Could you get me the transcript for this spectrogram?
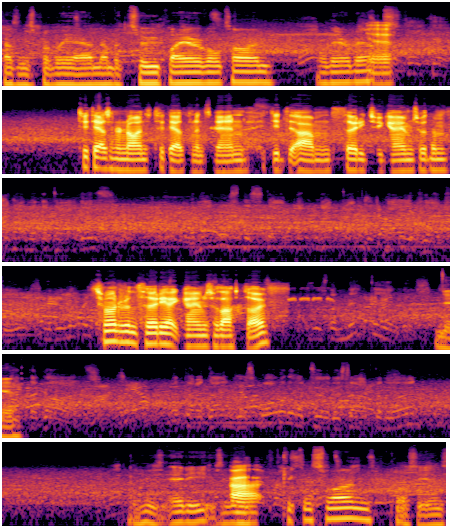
Cousins probably our number two player of all time, or thereabouts. Yeah. 2009 to 2010. He did um 32 games with them. Two hundred and thirty-eight games with us though. Yeah. Who's Eddie? Is he Uh, kick this one? Of course he is.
